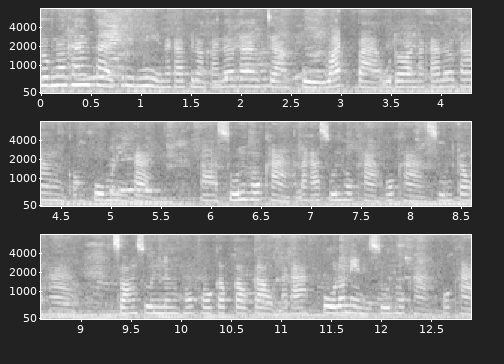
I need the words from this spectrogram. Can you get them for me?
รุปแนวทางแต่คลิปนี้นะคะพี่น้องคะแนวทางจากปู่วัดป่าอุดรนะคะแนวทางของปู่มณีค่ะศูนย์หกขานะคะศูนย์หกขาหกขาศูนย์เก้าหาสองศูนย์หนึ่งหกหกกับเก้าเก้านะคะปูแล้วเน้นศูนย์หกขาหกขา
